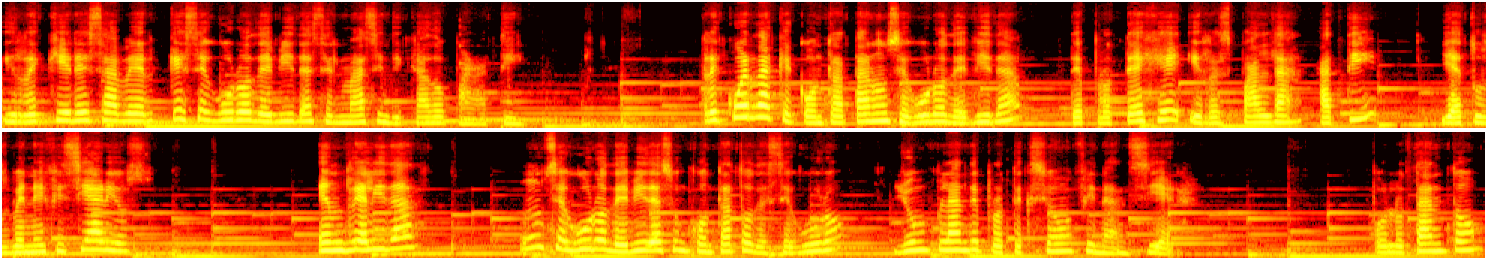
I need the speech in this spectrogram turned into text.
y requieres saber qué seguro de vida es el más indicado para ti. Recuerda que contratar un seguro de vida te protege y respalda a ti y a tus beneficiarios. En realidad, un seguro de vida es un contrato de seguro y un plan de protección financiera. Por lo tanto,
